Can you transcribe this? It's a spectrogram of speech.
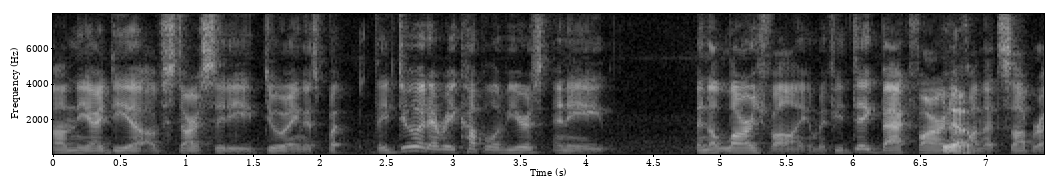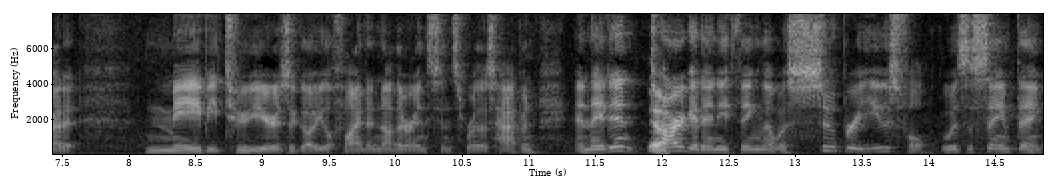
on the idea of Star City doing this. But they do it every couple of years in a in a large volume. If you dig back far enough on that subreddit, maybe two years ago you'll find another instance where this happened. And they didn't yeah. target anything that was super useful. It was the same thing.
